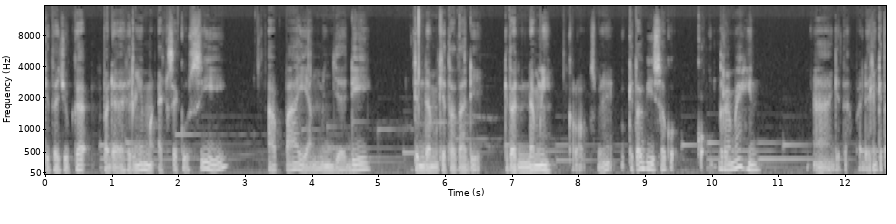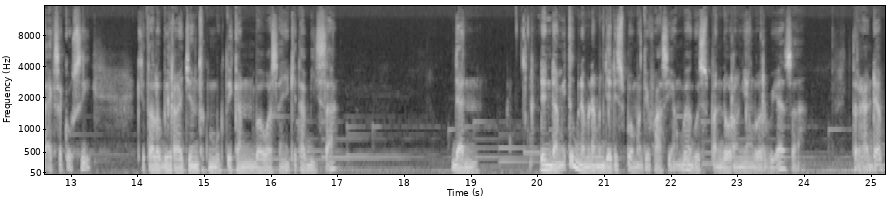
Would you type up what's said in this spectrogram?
kita juga pada akhirnya mengeksekusi apa yang menjadi dendam kita tadi. Kita dendam nih, kalau sebenarnya kita bisa kok kok ngeremehin. Nah, kita pada akhirnya kita eksekusi, kita lebih rajin untuk membuktikan bahwasanya kita bisa. Dan dendam itu benar-benar menjadi sebuah motivasi yang bagus, pendorong yang luar biasa terhadap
